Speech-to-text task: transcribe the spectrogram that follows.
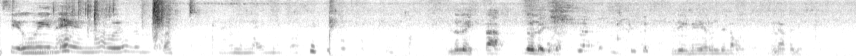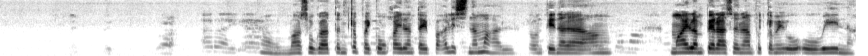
Si uwi na yun, nahulog pa. Luloy, ta. Luloy. ta. Hindi, mayroon din ako. Pinakalis. Aray, ay. Oh, masugatan ka pa kung kailan tayo paalis na mahal. Kaunti na lang, mga ilang piraso na lang kami uuwi na.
